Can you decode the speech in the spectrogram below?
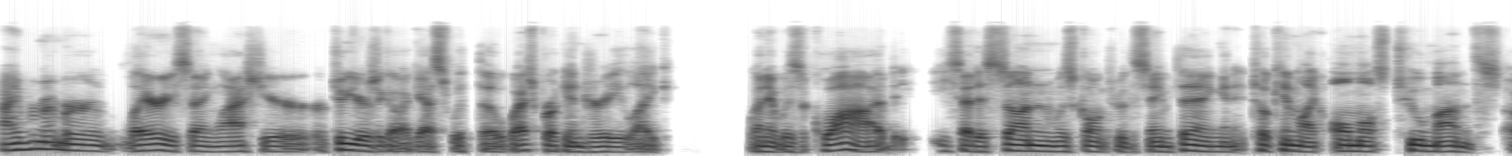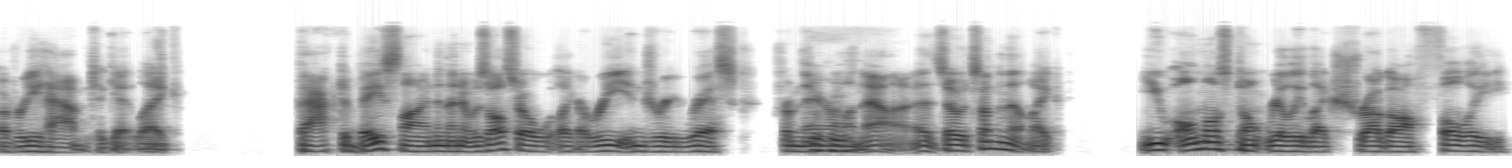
I remember Larry saying last year or two years ago, I guess, with the Westbrook injury, like when it was a quad, he said his son was going through the same thing, and it took him like almost two months of rehab to get like back to baseline. And then it was also like a re-injury risk from there mm-hmm. on out. And so it's something that like you almost don't really like shrug off fully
